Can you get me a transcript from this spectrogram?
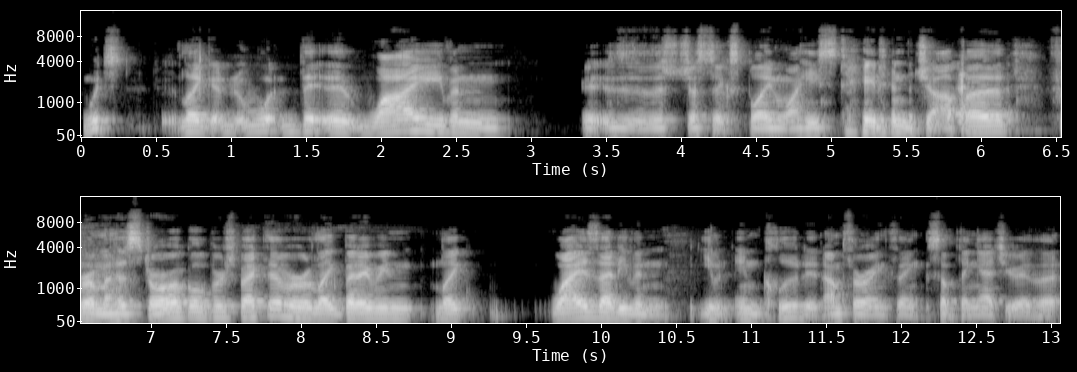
which like what the, why even is this just to explain why he stayed in Joppa from a historical perspective, or like, but I mean, like, why is that even even included? I'm throwing thing, something at you as a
